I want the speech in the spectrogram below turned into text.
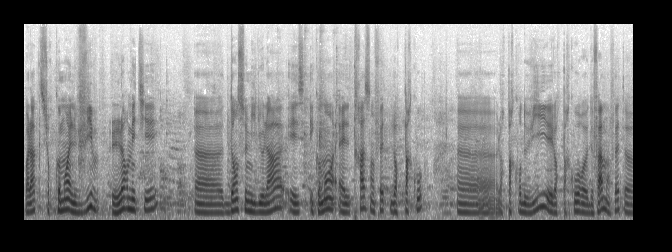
voilà, sur comment elles vivent leur métier euh, dans ce milieu-là et, comment elles tracent en fait leur parcours, euh, leur parcours de vie et leur parcours de femme en fait euh,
